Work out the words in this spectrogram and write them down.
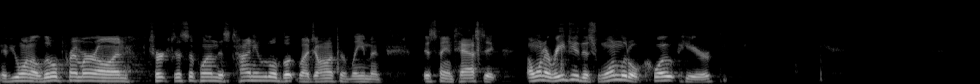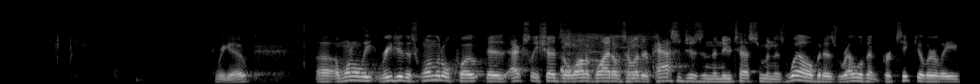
If you want a little primer on church discipline, this tiny little book by Jonathan Leeman is fantastic. I want to read you this one little quote here. Here we go. uh, I want to read you this one little quote that actually sheds a lot of light on some other passages in the New Testament as well, but is relevant particularly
